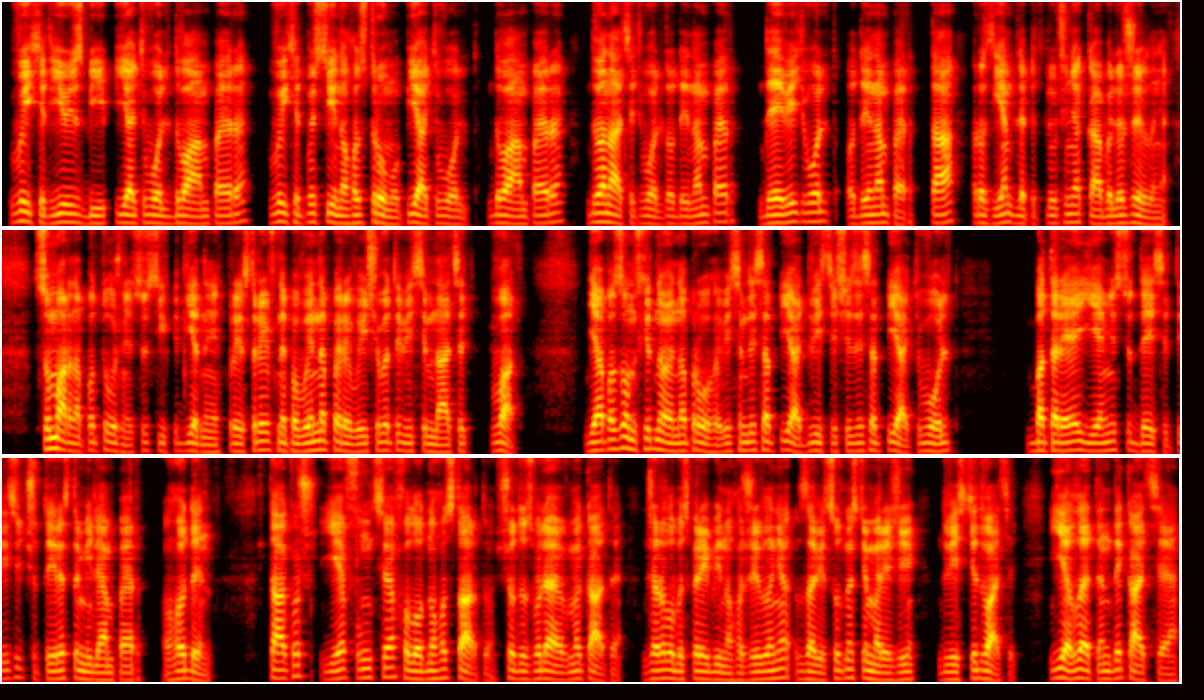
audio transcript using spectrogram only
вихід USB 5 вольт 2 ампери, вихід постійного струму 5 вольт 2 ампери, 12 вольт 1 ампер, 9 вольт 1 ампер та роз'єм для підключення кабелю живлення. Сумарна потужність усіх під'єднаних пристроїв не повинна перевищувати 18 Вт. Діапазон вхідної напруги 85-265 вольт. Батарея ємністю 10400 мАч. Також є функція холодного старту, що дозволяє вмикати джерело безперебійного живлення за відсутності мережі 220. Є LED-індикація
